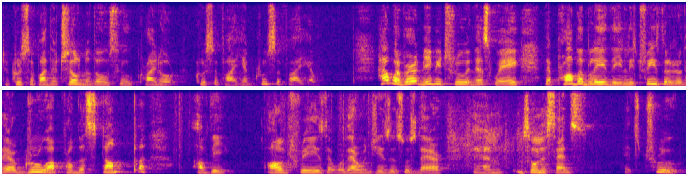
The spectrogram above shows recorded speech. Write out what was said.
to crucify the children of those who cried out, Crucify him, crucify him. However, it may be true in this way that probably the trees that are there grew up from the stump of the olive trees that were there when Jesus was there. And, so, in a sense, it's true.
